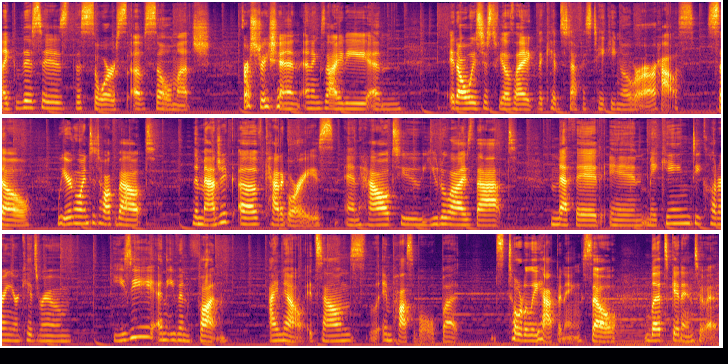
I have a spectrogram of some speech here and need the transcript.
Like, this is the source of so much frustration and anxiety, and it always just feels like the kids' stuff is taking over our house. So, we are going to talk about the magic of categories and how to utilize that method in making decluttering your kids' room easy and even fun. I know it sounds impossible, but it's totally happening. So, let's get into it.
